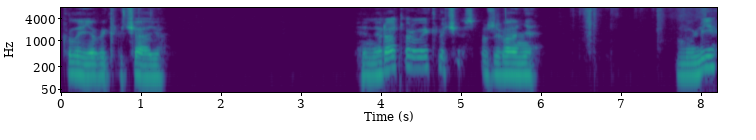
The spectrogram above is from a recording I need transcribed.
Коли я виключаю Генератор виключив споживання нулі.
